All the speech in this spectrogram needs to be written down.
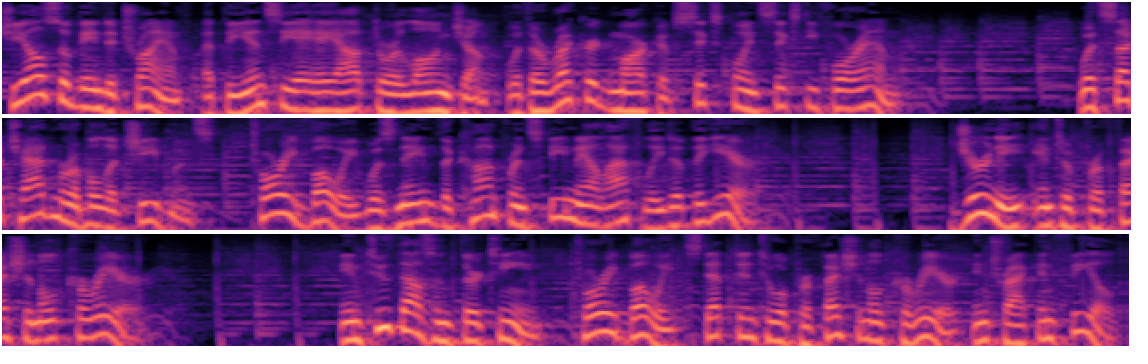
She also gained a triumph at the NCAA Outdoor Long Jump with a record mark of 6.64 m. With such admirable achievements, Tori Bowie was named the Conference Female Athlete of the Year. Journey into professional career. In 2013, Tori Bowie stepped into a professional career in track and field.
